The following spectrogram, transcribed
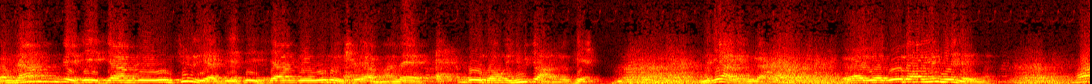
ကမ္မထမ်းပစ္စည်းရှာမတွေ့ဘူးရှုရပစ္စည်းရှာမတွေ့ဘူးလို့ဆိုရမှာလေကိုယ်တော်အယူကြလို့ဖြစ်မကြရဘူးလားဒါကြကိုယ်တော်အယူဖြစ်နေဦးမှာဟာ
